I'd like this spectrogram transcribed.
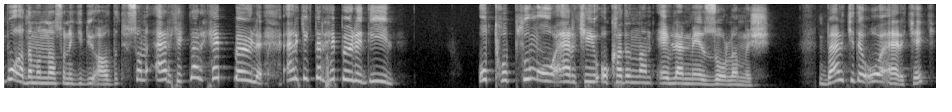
Bu adam ondan sonra gidiyor aldatıyor. Sonra erkekler hep böyle. Erkekler hep böyle değil. O toplum o erkeği o kadından evlenmeye zorlamış. Belki de o erkek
